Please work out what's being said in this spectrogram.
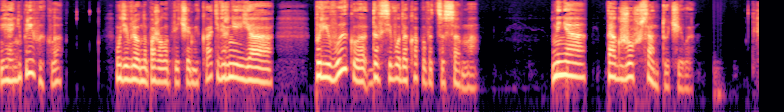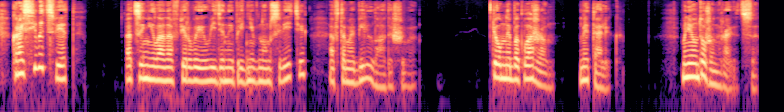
Я не привыкла. Удивленно пожала плечами Катя. Вернее, я привыкла до всего докапываться сама. Меня так Жорж Сант учила. Красивый цвет, оценила она впервые увиденный при дневном свете автомобиль Ладышева. Темный баклажан, металлик. Мне он тоже нравится.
